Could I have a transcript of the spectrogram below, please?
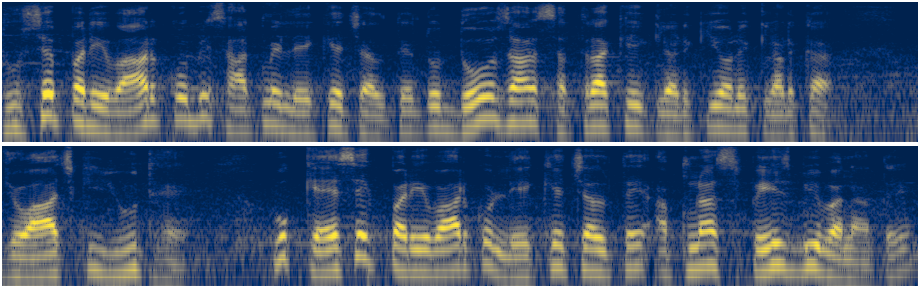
दूसरे परिवार को भी साथ में लेके चलते हैं। तो 2017 की एक लड़की और एक लड़का जो आज की यूथ है, वो कैसे एक परिवार को लेके चलते हैं, अपना स्पेस भी बनाते हैं।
